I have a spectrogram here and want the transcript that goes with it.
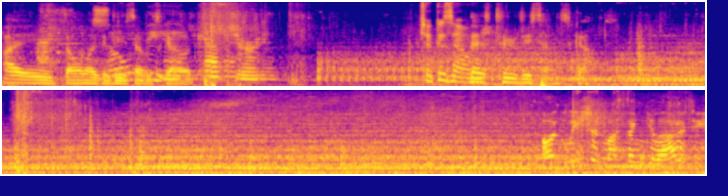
I don't like a Zone G7 scout. captured. Took a zone. There's two G7 scouts. Unleashing my singularity.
